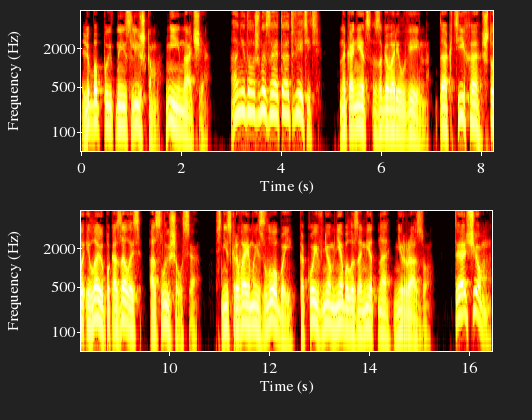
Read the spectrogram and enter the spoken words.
Любопытные слишком, не иначе. «Они должны за это ответить», — наконец заговорил Вейн. Так тихо, что Илаю показалось, ослышался. С нескрываемой злобой, какой в нем не было заметно ни разу. «Ты о чем?»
